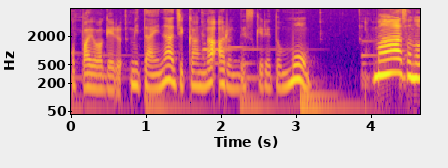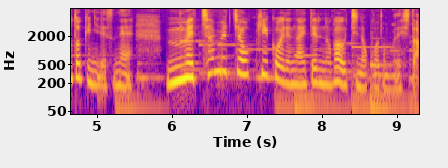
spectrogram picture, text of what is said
おっぱいをあげるみたいな時間があるんですけれどもまあその時にですねめちゃめちゃ大きい声で泣いてるのがうちの子供でした。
